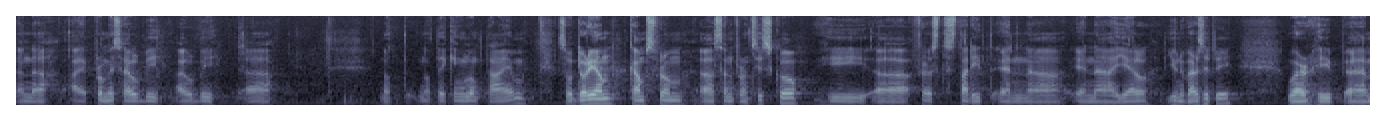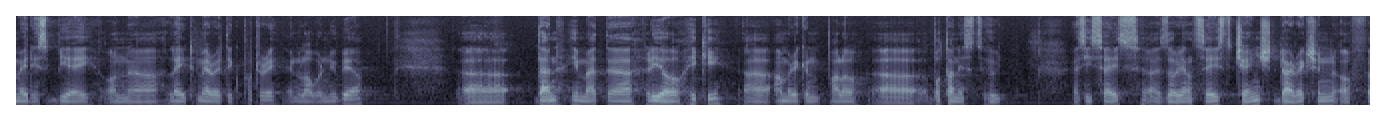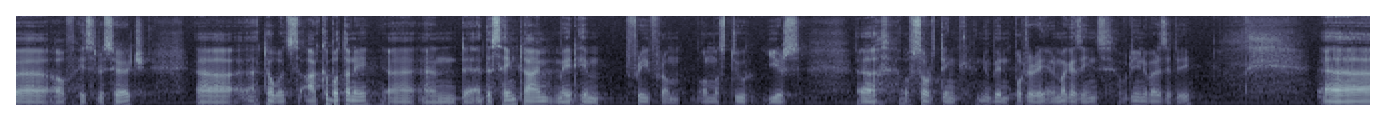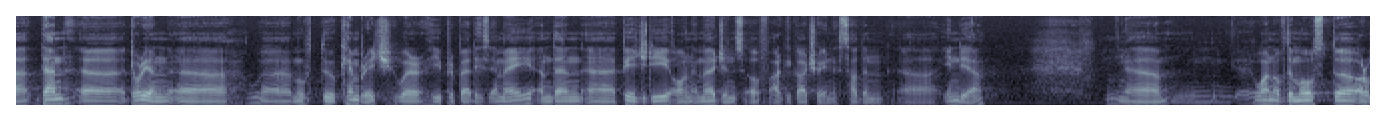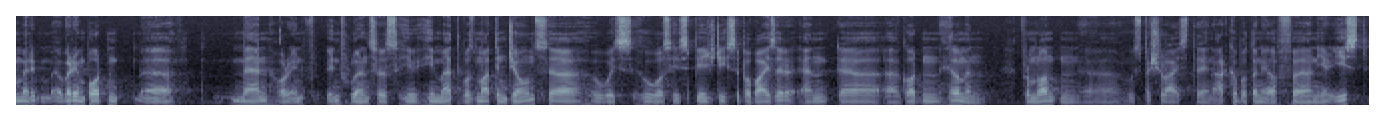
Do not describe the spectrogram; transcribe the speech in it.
and I promise I will be I will be not not taking long time. So Dorian comes from uh, San Francisco. He uh, first studied in uh, in Yale University, where he uh, made his BA on uh, late Meroitic pottery in Lower Nubia. Uh, then he met Leo Hickey, American paleobotanist who, as he says, as Dorian says, changed direction of, of his research towards archaeobotany and at the same time made him free from almost two years uh, of sorting Nubian pottery in magazines of the university. Uh, then uh, Dorian uh, moved to Cambridge, where he prepared his MA and then PhD on emergence of agriculture in southern India. one of the most or very important men or inf influencers he, he, met was Martin Jones, uh, who, was, who was his PhD supervisor, and uh, uh, Gordon Hillman from London, who specialized in archaeobotany of Near East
